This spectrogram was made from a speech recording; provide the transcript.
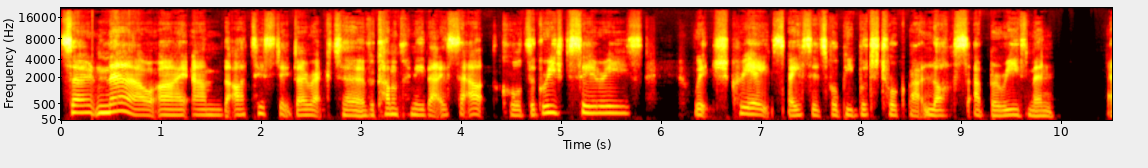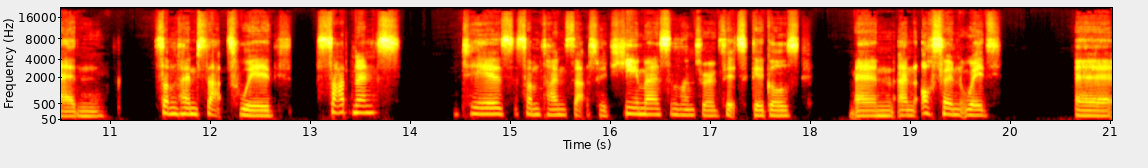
So now I am the artistic director of a company that I set up called the Grief Series, which creates spaces for people to talk about loss and bereavement. And sometimes that's with sadness, tears, sometimes that's with humor, sometimes we're in fits of giggles, um, and often with uh,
